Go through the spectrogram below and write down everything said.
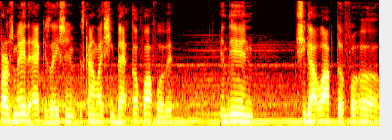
first made the accusation, it's kind of like she backed up off of it. And then she got locked up for uh,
